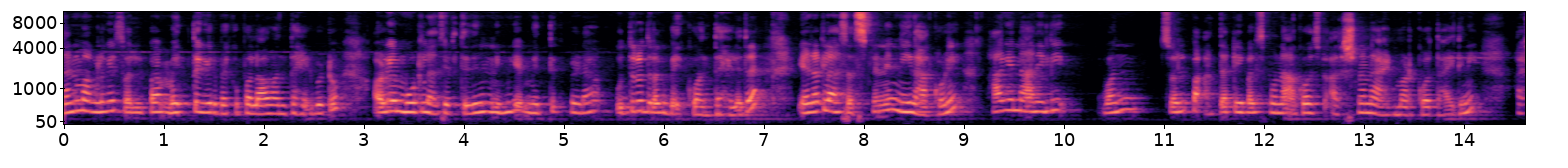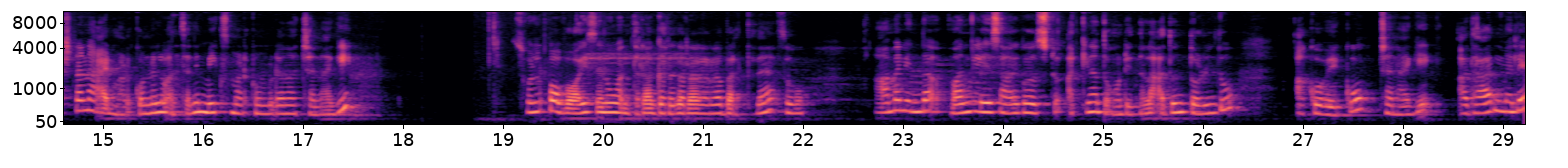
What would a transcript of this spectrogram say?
ನನ್ನ ಮಗಳಿಗೆ ಸ್ವಲ್ಪ ಮೆತ್ತಗಿರಬೇಕು ಪಲಾವ್ ಅಂತ ಹೇಳಿಬಿಟ್ಟು ಅವಳಿಗೆ ಮೂರು ಗ್ಲಾಸ್ ಇಡ್ತಿದ್ದೀನಿ. ನಿಮಗೆ ಮೆತ್ತಗೆ ಬೇಡ, ಉದ್ರದ್ರಾಗ ಬೇಕು ಅಂತ ಹೇಳಿದರೆ ಎರಡು ಗ್ಲಾಸ್ ಅಷ್ಟೇ ನೀರು ಹಾಕ್ಕೊಳ್ಳಿ ಹಾಗೆ ನಾನಿಲ್ಲಿ ಒಂದು ಸ್ವಲ್ಪ ಅರ್ಧ ಟೇಬಲ್ ಸ್ಪೂನ್ ಆಗೋಷ್ಟು ಅರ್ಶಿನ ಆ್ಯಡ್ ಮಾಡ್ಕೋತಾ ಇದ್ದೀನಿ. ಅರ್ಶಿನ ಆ್ಯಡ್ ಮಾಡ್ಕೊಂಡ್ಮೇಲೆ ಒಂದ್ಸಲ ಮಿಕ್ಸ್ ಮಾಡ್ಕೊಂಡ್ಬಿಡೋಣ ಚೆನ್ನಾಗಿ. ಸ್ವಲ್ಪ ವಾಯ್ಸೇನೋ ಒಂಥರ ಗರ ಗರ ಗರ ಬರ್ತದೆ. ಸೊ ಆಮೇಲಿಂದ ಒಂದು ಲೇಸ್ ಆಗೋಷ್ಟು ಅಕ್ಕಿನ ತೊಗೊಂಡಿದ್ನಲ್ಲ, ಅದನ್ನು ತೊಳೆದು ಹಾಕೋಬೇಕು ಚೆನ್ನಾಗಿ. ಅದಾದಮೇಲೆ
